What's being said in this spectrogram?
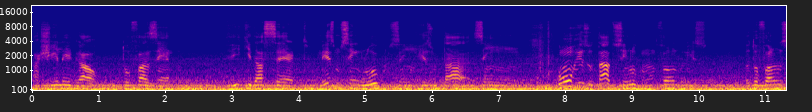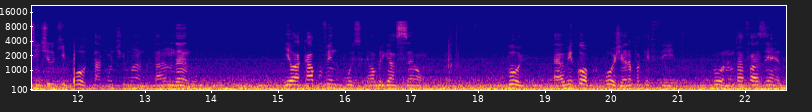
achei legal, tô fazendo, vi que dá certo, mesmo sem lucro, sem resultado, sem com resultado, sem lucro, não tô falando nisso eu tô falando no sentido que, pô, tá continuando, tá andando. Eu acabo vendo, pô, isso aqui é uma obrigação. Pô, aí eu me cobro, pô, já era pra ter feito. Pô, não tá fazendo.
